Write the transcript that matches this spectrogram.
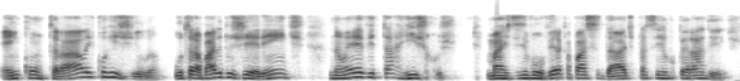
é encontrá-la e corrigi-la. O trabalho do gerente não é evitar riscos, mas desenvolver a capacidade para se recuperar deles.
